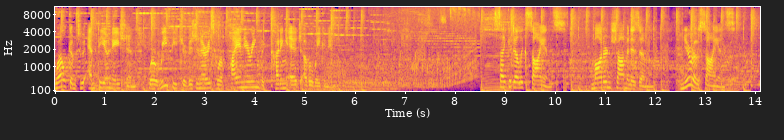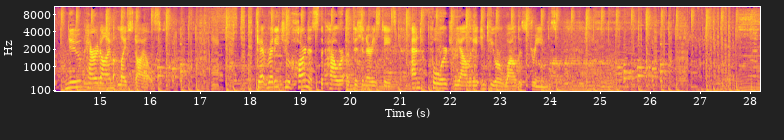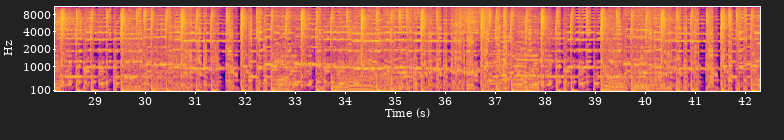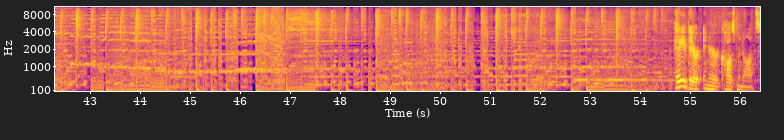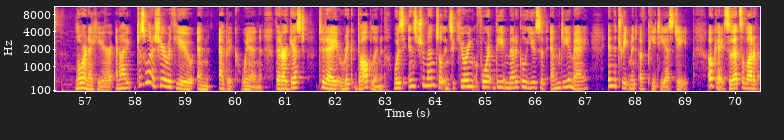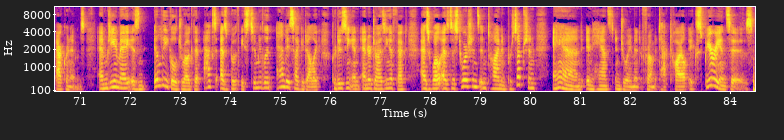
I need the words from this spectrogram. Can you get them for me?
Welcome to Entheo Nation, where we feature visionaries who are pioneering the cutting edge of awakening. Psychedelic science, modern shamanism, neuroscience, new paradigm lifestyles. Get ready to harness the power of visionary states and forge reality into your wildest dreams. Hey there, inner cosmonauts. Lorna here, and I just want to share with you an epic win that our guest today, Rick Doblin, was instrumental in securing for the medical use of MDMA in the treatment of PTSD. Okay, so that's a lot of acronyms. MDMA is an illegal drug that acts as both a stimulant and a psychedelic, producing an energizing effect as well as distortions in time and perception and enhanced enjoyment from tactile experiences.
